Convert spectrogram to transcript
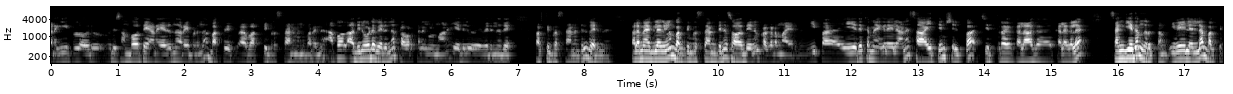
അടങ്ങിയിട്ടുള്ള ഒരു ഒരു സംഭവത്തെയാണ് ഏതെന്ന് അറിയപ്പെടുന്നത്? ഭക്തി ഭക്തി പ്രസ്ഥാനം എന്ന് പറയുന്നത്. അപ്പോൾ അതിലൂടെ വരുന്ന പ്രവർത്തനങ്ങളുമാണ് ഏതിൽ വരുന്നത്? ഭക്തി പ്രസ്ഥാനത്തിൽ വരുന്നത്. പല മേഖലകളിലും ഭക്തി പ്രസ്ഥാനത്തിന് സ്വാധീനം പ്രകടമായിരുന്നു. ഈ ഏതൊക്കെ മേഖലയിലാണ്? സാഹിത്യം ശില്പ ചിത്ര കലാ കലകൾ സംഗീതം നൃത്തം ഇവയിലെല്ലാം ഭക്തി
